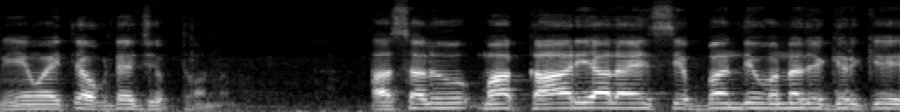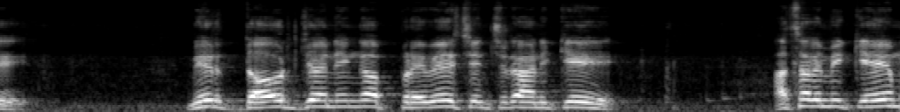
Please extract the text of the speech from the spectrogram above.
మేమైతే ఒకటే చెప్తా ఉన్నాం. అసలు మా కార్యాలయ సిబ్బంది ఉన్న దగ్గరికి మీరు దౌర్జన్యంగా ప్రవేశించడానికి అసలు మీకు ఏం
